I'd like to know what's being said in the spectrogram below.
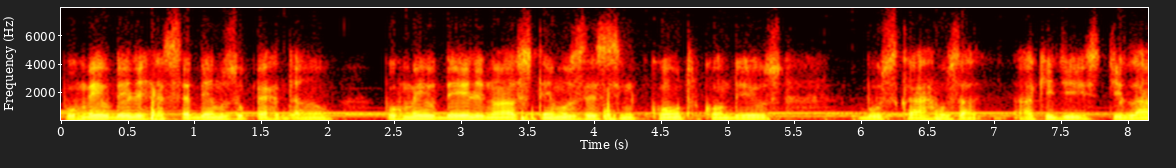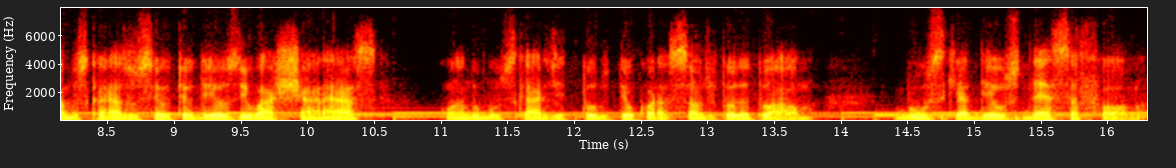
por meio dele recebemos o perdão, por meio dele nós temos esse encontro com Deus. Buscarmos, aqui diz, de lá buscarás o Senhor teu Deus e o acharás quando buscar de todo o teu coração, de toda a tua alma. Busque a Deus dessa forma,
